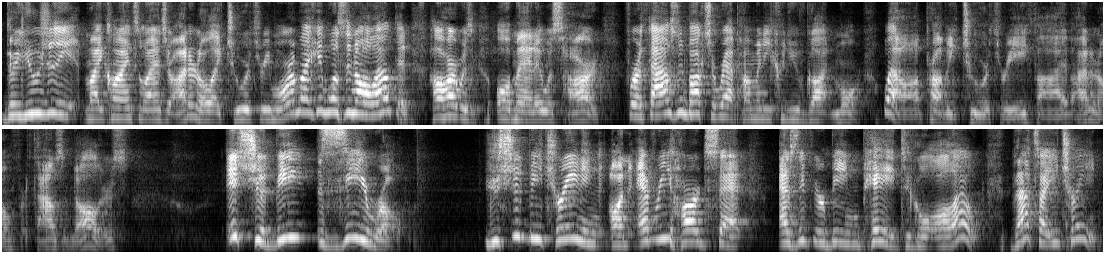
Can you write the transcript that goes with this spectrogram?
They're usually my clients will answer, I don't know, like two or three more. I'm like, it wasn't all out then. How hard was? Oh man, it was hard. For a thousand bucks a rep, how many could you have gotten more? Well, uh, probably two or three, five. I don't know. For a thousand dollars, it should be zero. You should be training on every hard set as if you're being paid to go all out. That's how you train.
